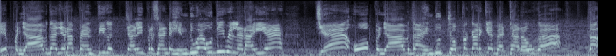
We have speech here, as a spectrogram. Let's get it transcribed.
ਇਹ ਪੰਜਾਬ ਦਾ ਜਿਹੜਾ 35 ਤੋਂ 40% ਹਿੰਦੂ ਹੈ, ਉਹਦੀ ਵੀ ਲੜਾਈ ਹੈ। ਜੇ ਉਹ ਪੰਜਾਬ ਦਾ ਹਿੰਦੂ ਚੁੱਪ ਕਰਕੇ ਬੈਠਾ ਰਹੂਗਾ, ਤਾਂ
